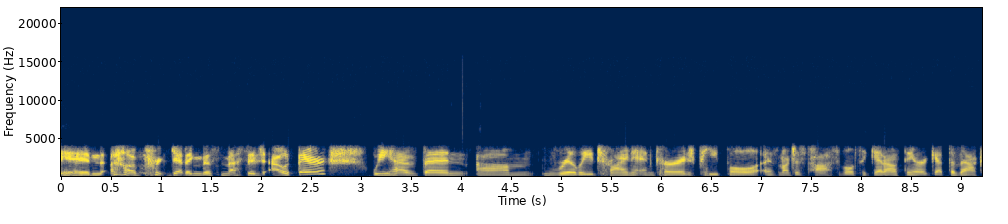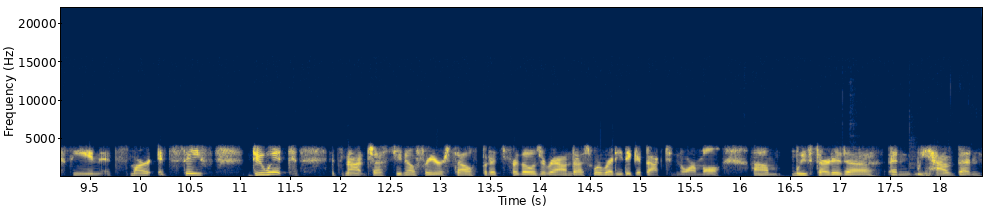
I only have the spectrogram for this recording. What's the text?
in uh, getting this message out there. We have been um, really trying to encourage people as much as possible to get out there, get the vaccine. It's smart, it's safe, do it. It's not just you know for yourself, but it's for those around us. We're ready to get back to normal. Um, we've started a, and we have been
